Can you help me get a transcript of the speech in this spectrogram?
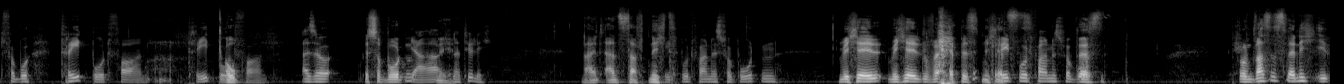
verbot Tretboot fahren. Tretboot Oh. fahren. Also, Ist verboten? ja, nee. natürlich. Nein, ernsthaft nicht. Tretboot fahren ist verboten. Michael, Michael, du veräppelst mich jetzt. Tretboot fahren ist verboten. Das, und was ist, wenn ich ihn.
